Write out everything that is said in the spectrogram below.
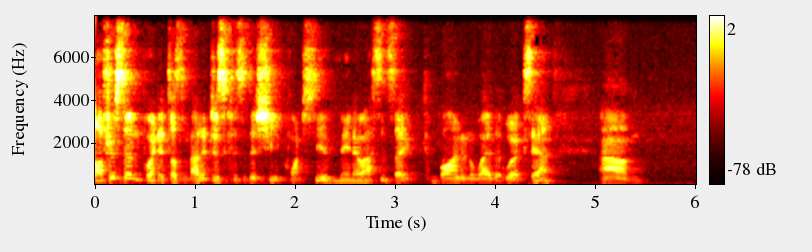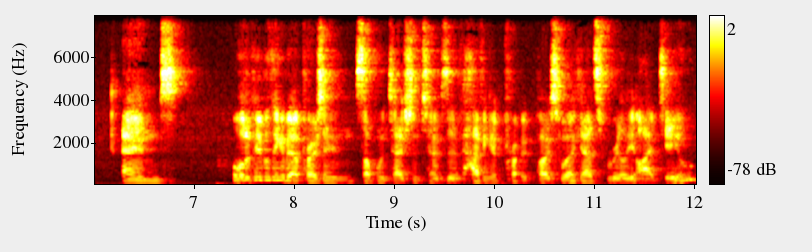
after a certain point, it doesn't matter just because of the sheer quantity of amino acids they combine in a way that works out. Um, and a lot of people think about protein supplementation in terms of having it post workouts really ideal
